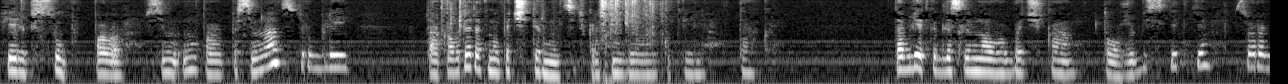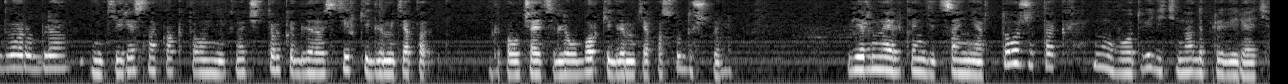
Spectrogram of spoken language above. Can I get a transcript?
Феликс суп по, ну, по, по 17 рублей. Так, а вот этот мы по 14 в красно-белую купили. Так. Таблетка для сливного бачка тоже без скидки. 42 рубля. Интересно как-то у них. Значит, только для стирки, для мытья, для, получается, для уборки, для мытья посуды, что ли. Вернель кондиционер тоже так. Ну вот, видите, надо проверять.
